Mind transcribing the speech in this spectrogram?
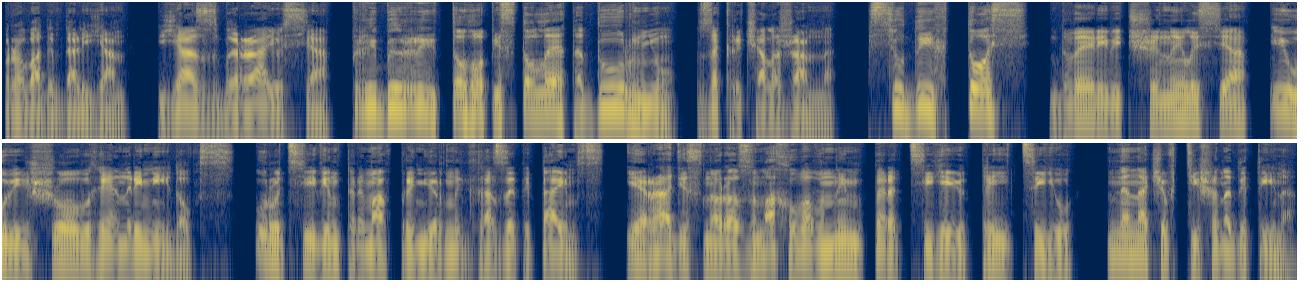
провадив далі Ян. Я збираюся. Прибери того пістолета, дурню. закричала Жанна. Сюди хтось. Двері відчинилися, і увійшов Генрі Мідовс. У руці він тримав примірник газети Таймс і радісно розмахував ним перед цією трійцею, неначе втішена дитина.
